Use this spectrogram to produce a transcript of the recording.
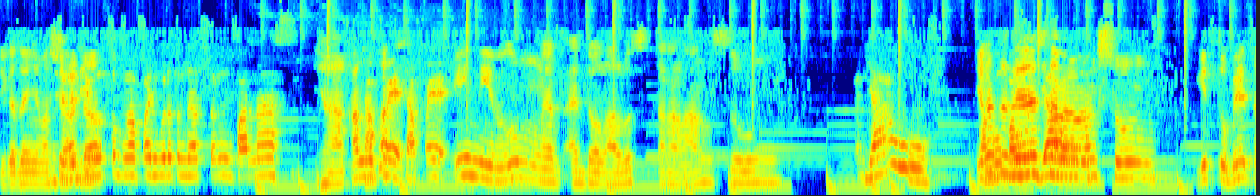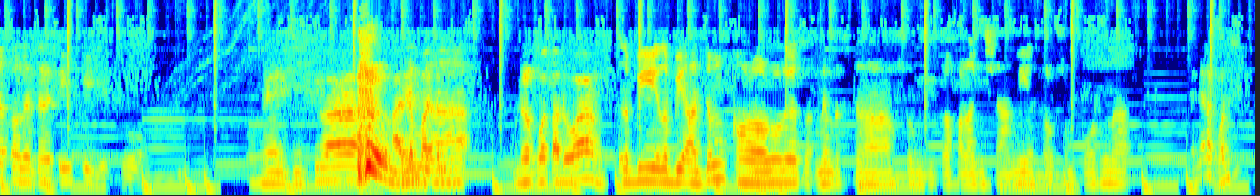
jika tanya masih masih ada. di YouTube ngapain gua dateng dateng panas. Ya kan lu kan capek capek. ini lu ngeliat idol lalu secara langsung. Jauh. Ya kan terlihat secara langsung. Gitu beda kalau lihat dari TV gitu. Di TV lah. Adem Beda. adem. Udah kuota doang. Lebih lebih adem kalau lu lihat member secara langsung gitu. Apalagi Shani yang selalu sempurna. Ini anak mana sih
